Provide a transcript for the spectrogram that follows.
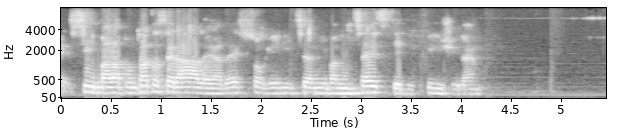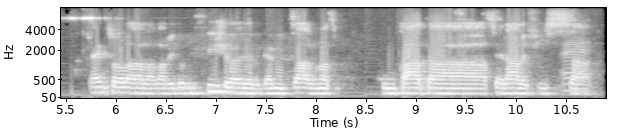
Eh, sì, ma la puntata serale adesso che iniziano i palinsesti è difficile. Penso la, la- la vedo difficile organizzare una puntata serale fissa. Eh.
